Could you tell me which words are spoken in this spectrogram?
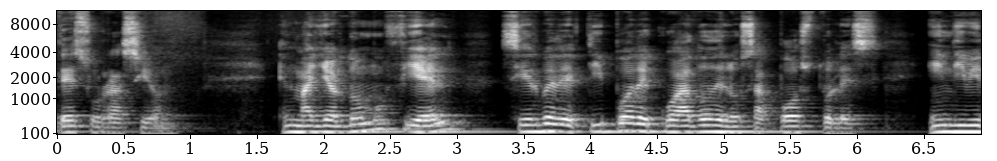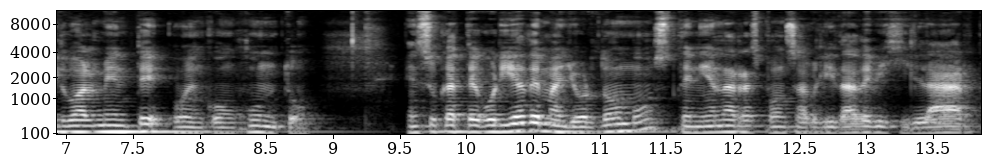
dé su ración? El mayordomo fiel sirve de tipo adecuado de los apóstoles, individualmente o en conjunto. En su categoría de mayordomos tenían la responsabilidad de vigilar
